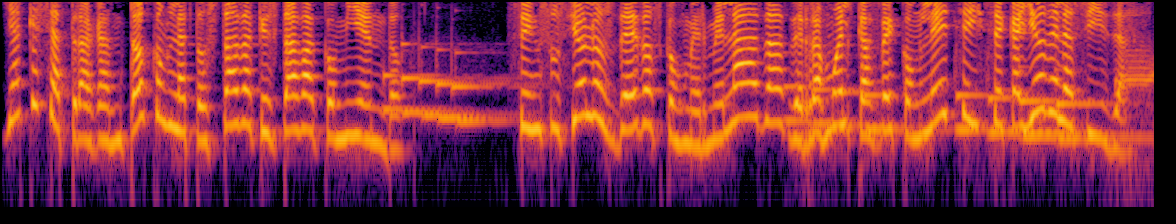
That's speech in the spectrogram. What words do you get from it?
ya que se atragantó con la tostada que estaba comiendo se ensució los dedos con mermelada, derramó el café con leche y se cayó de la silla.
